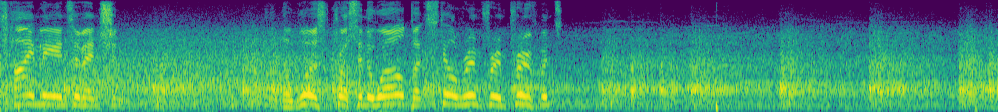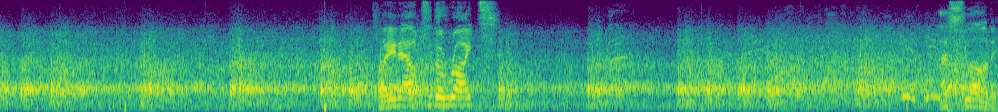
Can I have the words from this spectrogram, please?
Timely intervention. Not the worst cross in the world, but still room for improvement. Played out to the right. Aslani,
